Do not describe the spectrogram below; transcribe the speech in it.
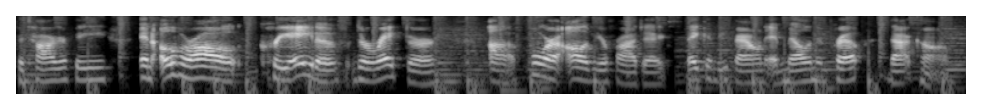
photography, and overall creative director uh, for all of your projects. They can be found at melaninprep.com.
